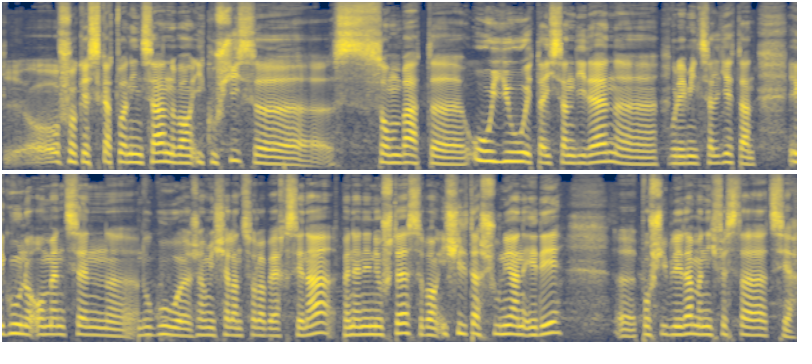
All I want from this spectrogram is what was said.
Oso kezkatuan nintzen, bon, ikusiz uh, zonbat uh, uiu eta izan diren uh, gure miltzaldietan. Egun omen zen uh, dugu uh, Jean-Michel Antzola behar zena, benen ene ustez, bon, isiltasunean ere uh, posible da manifestatzea.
